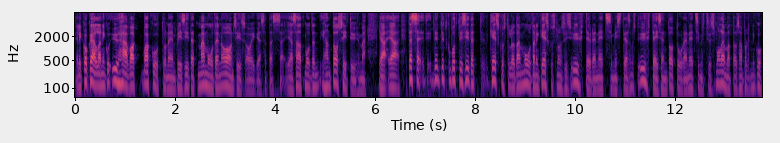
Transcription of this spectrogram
eli kokea olla niin yhä va- vakuuttuneempi siitä, että mä muuten oon siis oikeassa tässä. Ja sä oot muuten ihan tosi tyhmä. Ja, ja tässä, nyt, nyt kun puhuttiin siitä, että keskustelu tai muuta, niin keskustelu on siis yhteyden etsimistä ja semmoista yhteisen totuuden etsimistä, jos molemmat osapuolet niin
